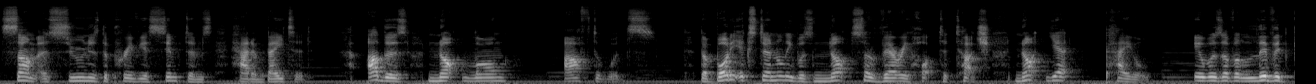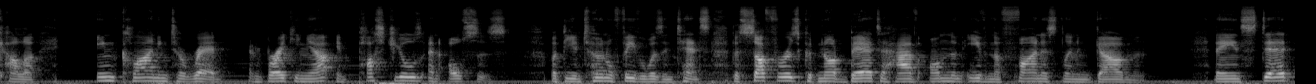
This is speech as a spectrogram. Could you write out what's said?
some as soon as the previous symptoms had abated, others not long afterwards. The body externally was not so very hot to touch, not yet pale, it was of a livid colour, inclining to red, and breaking out in pustules and ulcers. But the internal fever was intense. The sufferers could not bear to have on them even the finest linen garment. They instead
